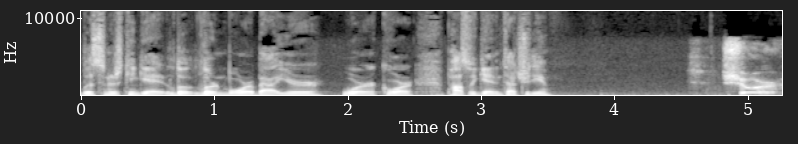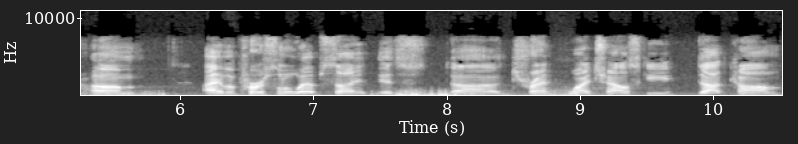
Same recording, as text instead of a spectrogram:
listeners can get learn more about your work or possibly get in touch with you? Sure. Um, I have a personal website. It's uh, TrentWyczawski.com.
